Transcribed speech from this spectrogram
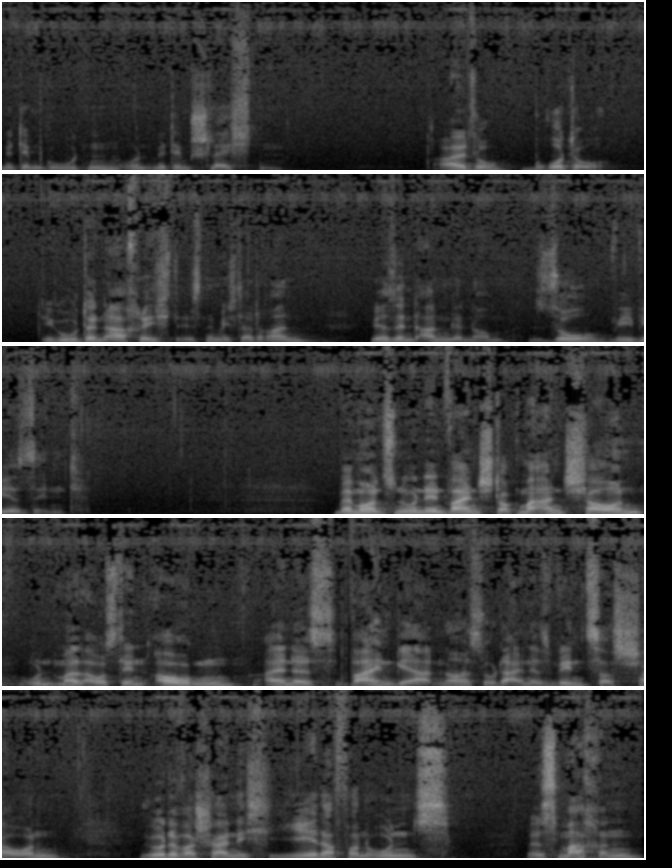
mit dem Guten und mit dem Schlechten. Also brutto. Die gute Nachricht ist nämlich daran, wir sind angenommen, so wie wir sind. Wenn wir uns nun den Weinstock mal anschauen und mal aus den Augen eines Weingärtners oder eines Winzers schauen, würde wahrscheinlich jeder von uns es machen,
